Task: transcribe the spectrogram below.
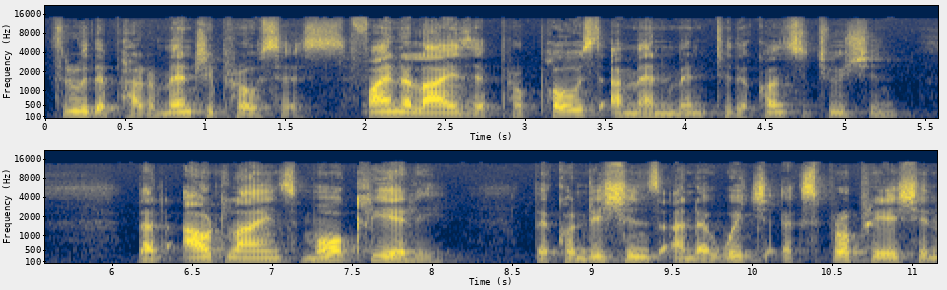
through the parliamentary process, finalize a proposed amendment to the Constitution that outlines more clearly the conditions under which expropriation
